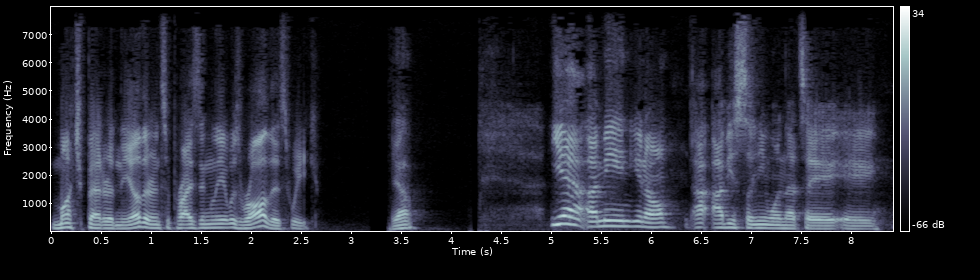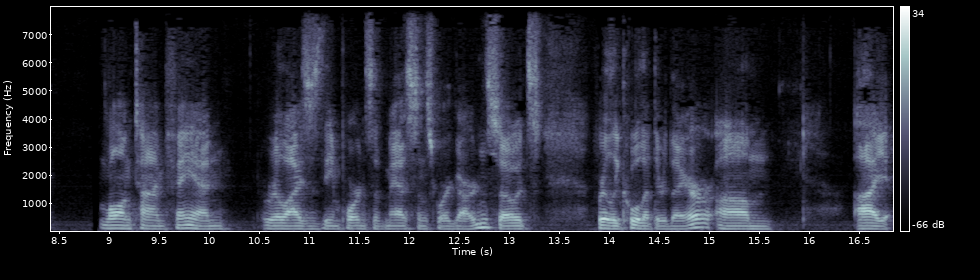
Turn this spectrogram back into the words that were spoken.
much better than the other, and surprisingly, it was Raw this week. Yeah. Yeah, I mean, you know, obviously anyone that's a, a longtime fan realizes the importance of Madison Square Garden, so it's really cool that they're there. Um, I,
